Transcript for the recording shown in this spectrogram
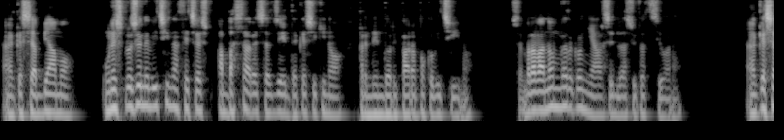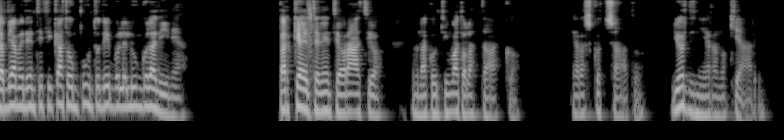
anche se abbiamo. Un'esplosione vicina fece abbassare il sergente che si chinò, prendendo riparo poco vicino. Sembrava non vergognarsi della situazione. Anche se abbiamo identificato un punto debole lungo la linea. Perché il tenente Orazio non ha continuato l'attacco? Era scocciato. Gli ordini erano chiari.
